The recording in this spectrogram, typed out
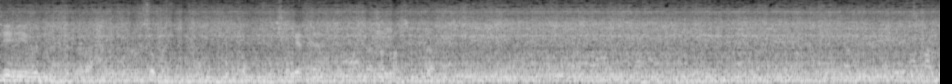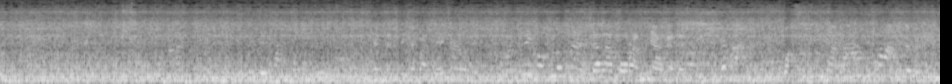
Ini kondisi bandara Bandara Kusuma Bisa lihat ya Kita akan masuk ke yang nantinya Pak Zainal Menteri kok belum ada laporannya katanya wah ini nggak apa coba kita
